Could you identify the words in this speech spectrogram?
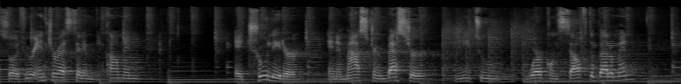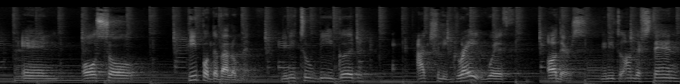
So if you're interested in becoming a true leader and a master investor, you need to work on self development and also people development. You need to be good, actually, great with others. You need to understand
